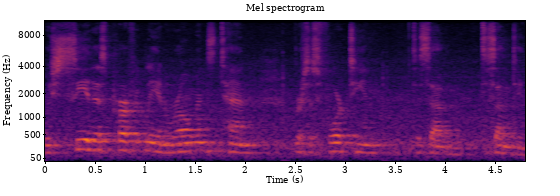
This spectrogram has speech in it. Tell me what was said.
We see this perfectly in Romans 10, verses 14 to 7 to 17.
